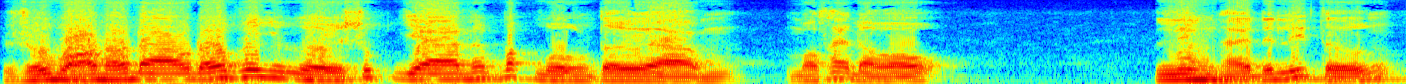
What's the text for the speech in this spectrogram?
Rũ bỏ nỗi đau đối với những người xuất gia nó bắt nguồn từ à, một thái độ liên hệ đến lý tưởng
